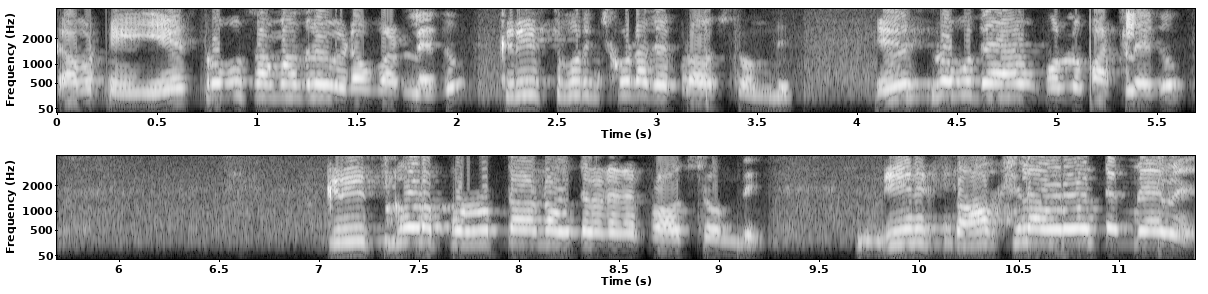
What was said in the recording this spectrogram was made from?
కాబట్టి యేసు ప్రభు సమాధిలో విడవబడలేదు క్రీస్తు గురించి కూడా అదే ప్రవచనం ఉంది. యేసు ప్రభు దేహం కొల్లు పట్టలేదు క్రీస్తు కూడా పునరుత్థానం అవుతాడనే ప్రవచనం ఉంది. దీనికి సాక్షులు ఎవరు అంటే మేమే.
